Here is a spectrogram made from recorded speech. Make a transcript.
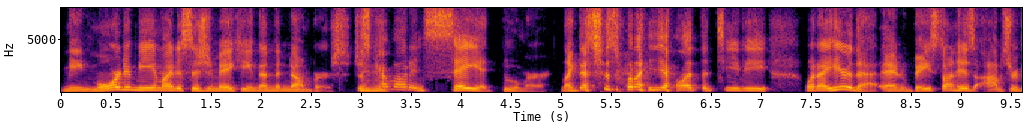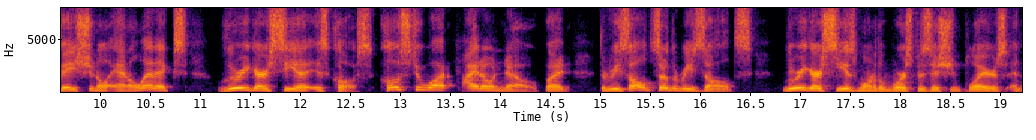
mean more to me in my decision making than the numbers. Just mm-hmm. come out and say it, boomer. Like that's just what I yell at the TV when I hear that. And based on his observational analytics, Leury Garcia is close. Close to what? I don't know, but the results are the results. Leury Garcia is one of the worst position players in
